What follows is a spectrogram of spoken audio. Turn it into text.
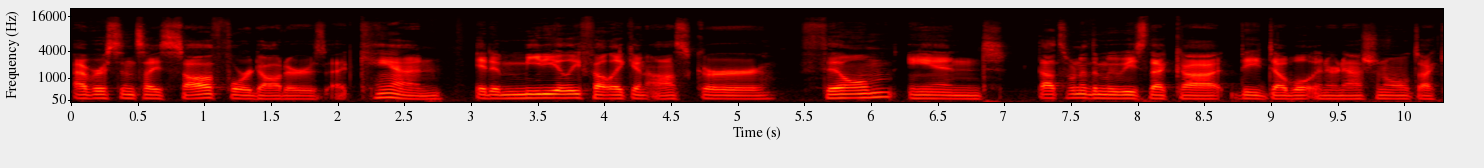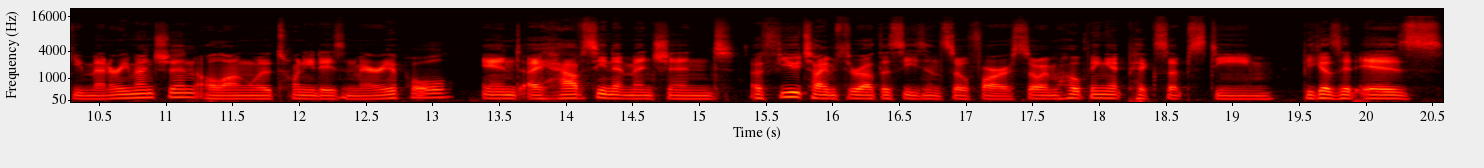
ever since I saw Four Daughters at Cannes, it immediately felt like an Oscar film. And that's one of the movies that got the double international documentary mention along with 20 Days in Mariupol. And I have seen it mentioned a few times throughout the season so far. So I'm hoping it picks up steam because it is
